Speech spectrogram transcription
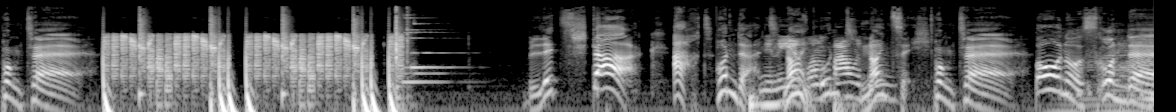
Punkte. blitzstark. 899 Punkte. Bonusrunde.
